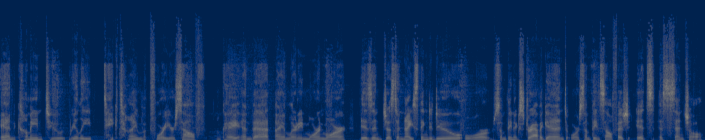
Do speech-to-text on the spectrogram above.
And coming to really take time for yourself. Okay. And that I am learning more and more isn't just a nice thing to do or something extravagant or something selfish. It's essential.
